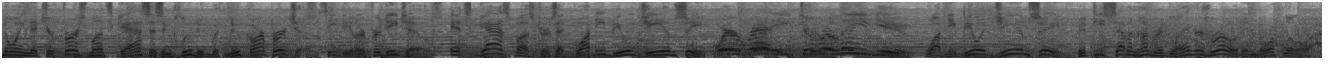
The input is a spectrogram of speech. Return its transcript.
knowing that your first month's gas is included with new car purchase. See dealer for details. It's Gas Busters at Gwatney Buick GMC. We're ready to relieve you. Gwatney Buick GMC, 5700 Landers Road in North Little Rock.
